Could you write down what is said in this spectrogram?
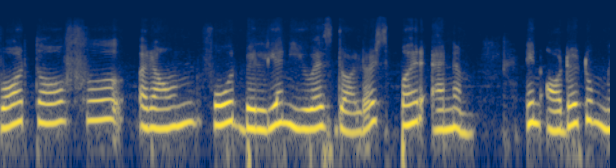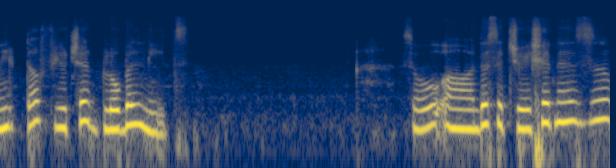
worth of uh, around 4 billion us dollars per annum in order to meet the future global needs so, uh, the situation is uh,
